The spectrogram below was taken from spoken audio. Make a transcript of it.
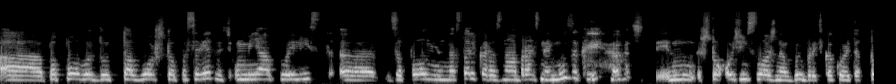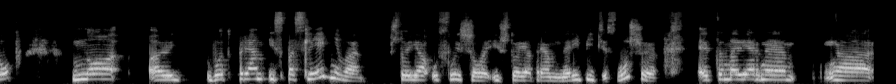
А, по поводу того, что посоветовать, у меня плейлист э, заполнен настолько разнообразной музыкой, что очень сложно выбрать какой-то топ. Но э, вот прям из последнего, что я услышала и что я прям на репите слушаю, это, наверное, э,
